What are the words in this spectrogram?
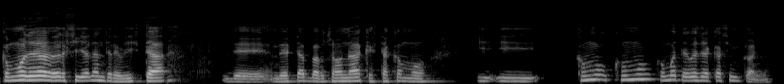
cómo debe haber sido la entrevista de, de esta persona que estás como, y, y ¿cómo, cómo, ¿cómo te ves de acá a cinco años?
